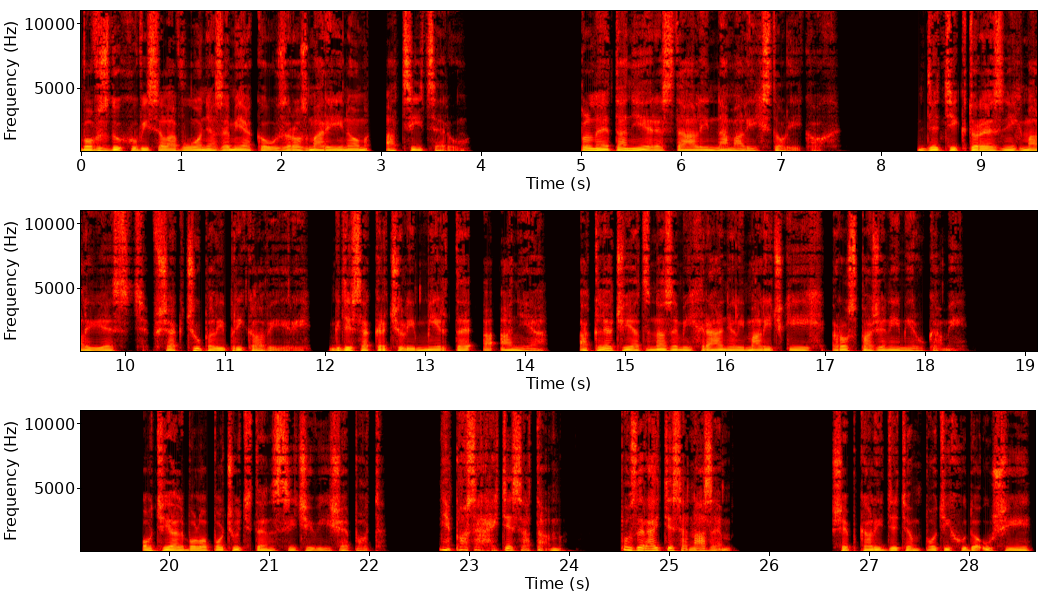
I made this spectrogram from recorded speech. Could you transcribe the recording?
Vo vzduchu vysela vôňa zemiakov s rozmarínom a cíceru. Plné taniere stáli na malých stolíkoch. Deti, ktoré z nich mali jesť, však čupeli pri klavíri, kde sa krčili Mirte a Ania, a kľačiac na zemi chránili maličkých rozpaženými rukami. Odtiaľ bolo počuť ten sičivý šepot. Nepozerajte sa tam! Pozerajte sa na zem! Šepkali deťom potichu do uší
